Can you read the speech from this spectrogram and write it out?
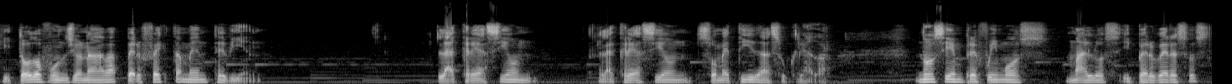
y todo funcionaba perfectamente bien. La creación, la creación sometida a su creador. No siempre fuimos malos y perversos,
